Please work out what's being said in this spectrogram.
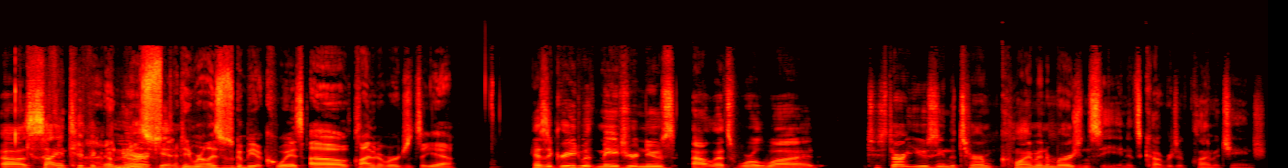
Uh, Scientific I didn't, realize, I didn't realize this was going to be a quiz. Oh, climate emergency. Yeah. has agreed with major news outlets worldwide to start using the term climate emergency in its coverage of climate change.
